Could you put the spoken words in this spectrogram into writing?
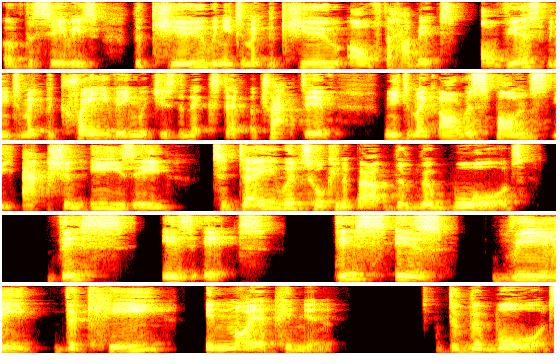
of the series, the cue. We need to make the cue of the habit obvious. We need to make the craving, which is the next step, attractive. We need to make our response, the action, easy. Today, we're talking about the reward. This is it. This is really the key, in my opinion. The reward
